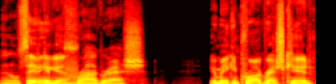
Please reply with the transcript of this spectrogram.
You know, saving Making again. Progress. You're making progress, kid.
